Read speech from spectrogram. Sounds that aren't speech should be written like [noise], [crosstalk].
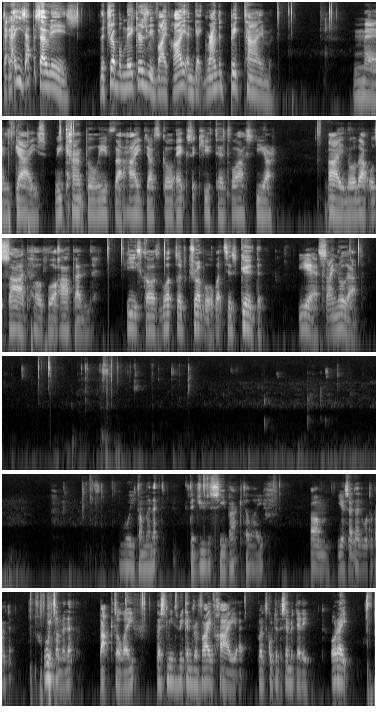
Today's episode is The Troublemakers revive high and get grounded big time. Man, guys, we can't believe that High just got executed last year. I know that was sad of what happened. He's caused lots of trouble, which is good. Yes, I know that. Wait a minute. Did you just say back to life? Um, yes I did. What about it? Wait a minute. Back to life? This means we can revive High. Let's go to the cemetery. Alright.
